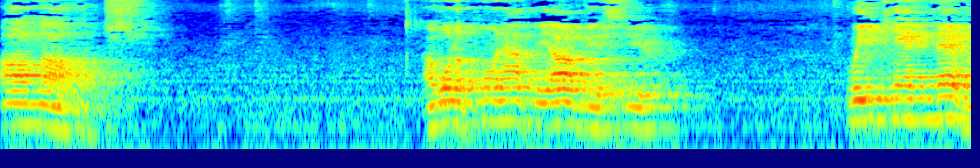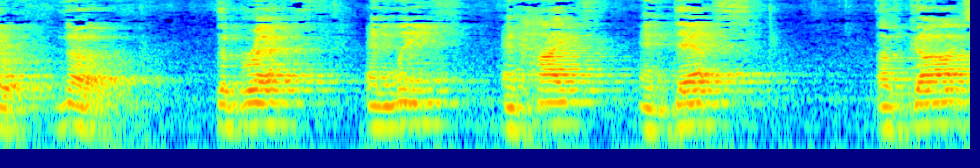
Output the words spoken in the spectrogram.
all knowledge. I want to point out the obvious here. We can never know the breadth and length and height and depth of God's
